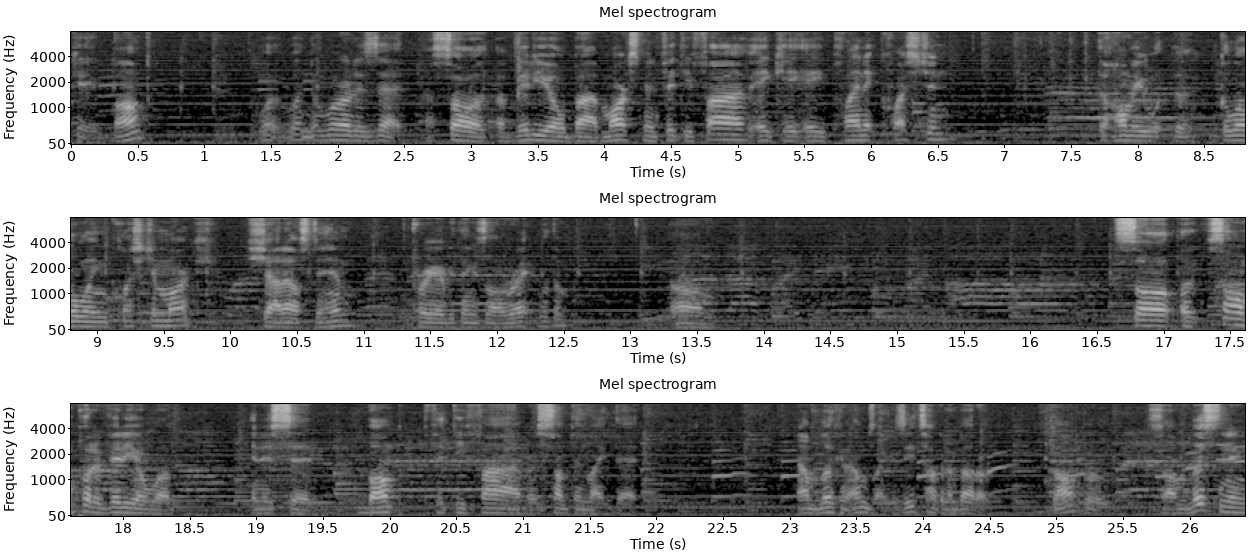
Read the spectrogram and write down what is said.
okay, bump. What, what in the world is that? I saw a video by Marksman55, aka Planet Question. The homie with the glowing question mark. Shout outs to him. Pray everything's alright with him. Um, saw uh, someone put a video up and it said bump 55 or something like that. I'm looking, I'm like, is he talking about a bump so I'm listening.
